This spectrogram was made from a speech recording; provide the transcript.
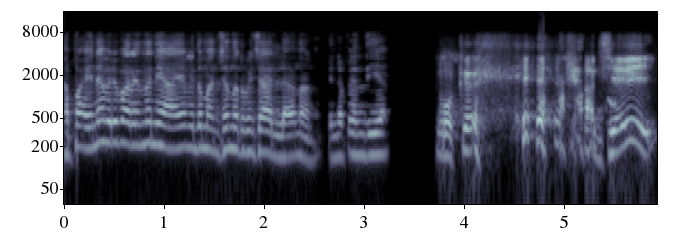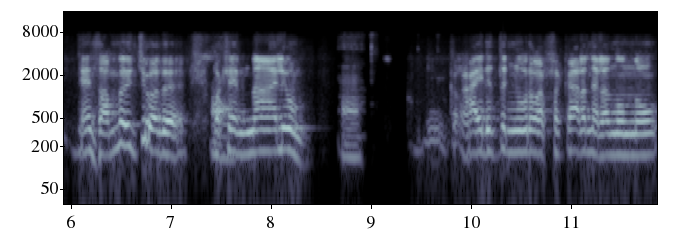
അപ്പൊ അതിനെ അവർ പറയുന്ന ന്യായം ഇത് മനുഷ്യൻ നിർമ്മിച്ചതല്ല എന്നാണ്. പിന്നെ ഇപ്പൊ എന്ത് ചെയ്യാ? നോക്ക്. അത് ശരി. ഞാൻ സമ്മതിച്ചു അത്. പക്ഷെ എന്നാലും. ആയിരത്തഞ്ഞൂറ് വർഷക്കാലം നിലനിന്നു.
